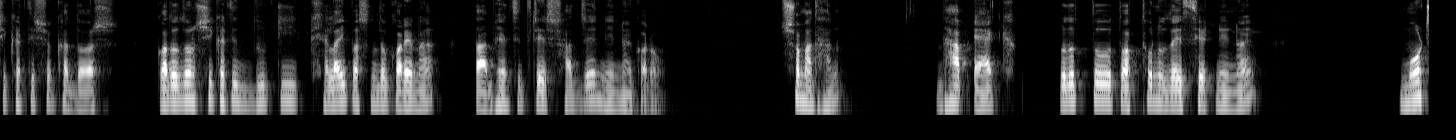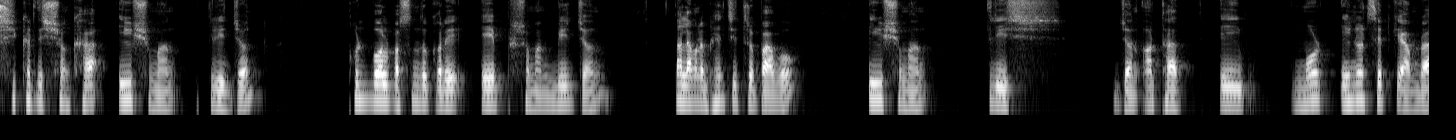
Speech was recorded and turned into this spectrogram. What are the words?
শিক্ষার্থীর সংখ্যা দশ। কতজন শিক্ষার্থী দুটি খেলাই পছন্দ করে না, তা ভেনচিত্রের সাহায্যে নির্ণয় করো। সমাধান, ধাপ এক, প্রদত্ত তথ্য অনুযায়ী সেট নির্ণয়। মোট শিক্ষার্থীর সংখ্যা ইউ সমান ত্রিশ জন, ফুটবল পছন্দ করে এফ সমান বিশ জন, তাহলে আমরা ভেনচিত্র পাব ইউ সমান ত্রিশ জন। অর্থাৎ এই মোট ইউনিট সেটকে আমরা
